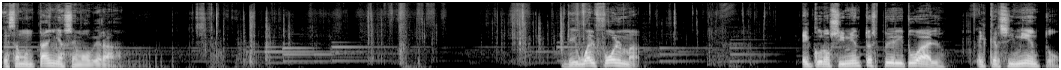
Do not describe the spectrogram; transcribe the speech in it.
esa montaña se moverá. De igual forma, el conocimiento espiritual, el crecimiento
